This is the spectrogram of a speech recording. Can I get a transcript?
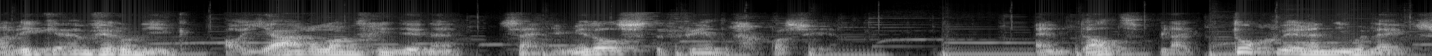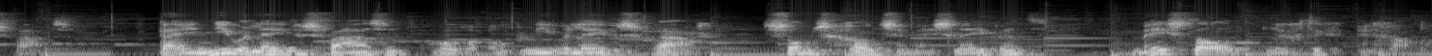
Marieke en Veronique, al jarenlang vriendinnen, zijn inmiddels de 40 gepasseerd. En dat blijkt toch weer een nieuwe levensfase. Bij een nieuwe levensfase horen ook nieuwe levensvragen. Soms groots en meeslepend, meestal luchtig en grappig.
